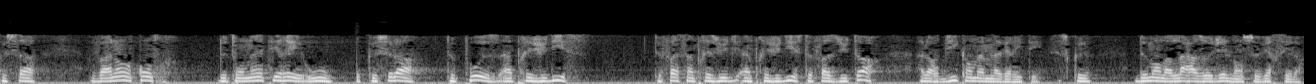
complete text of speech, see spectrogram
que ça va à l'encontre de ton intérêt ou que cela te pose un préjudice, te fasse un te fasse du tort, alors dis quand même la vérité. C'est ce que demande Allah Azzawajal dans ce verset-là.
